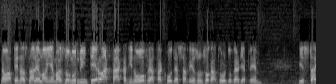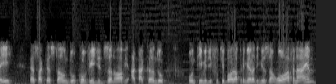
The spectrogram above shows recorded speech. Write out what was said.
não apenas na Alemanha, mas no mundo inteiro, ataca de novo e atacou dessa vez um jogador do Werder Bremen. E está aí essa questão do Covid-19 atacando um time de futebol da primeira divisão. O Hoffenheim,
